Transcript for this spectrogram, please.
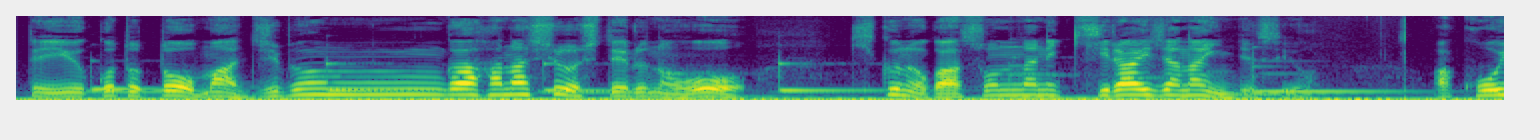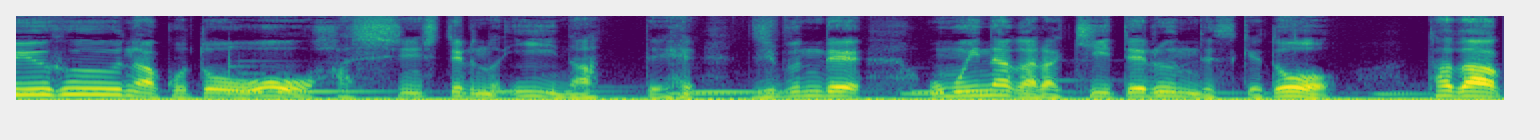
っていうこととまあ自分が話をしてるのを聞くのがそんなに嫌いじゃないんですよ。あこういうふうなことを発信してるのいいなって自分で思いながら聞いてるんですけどただ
